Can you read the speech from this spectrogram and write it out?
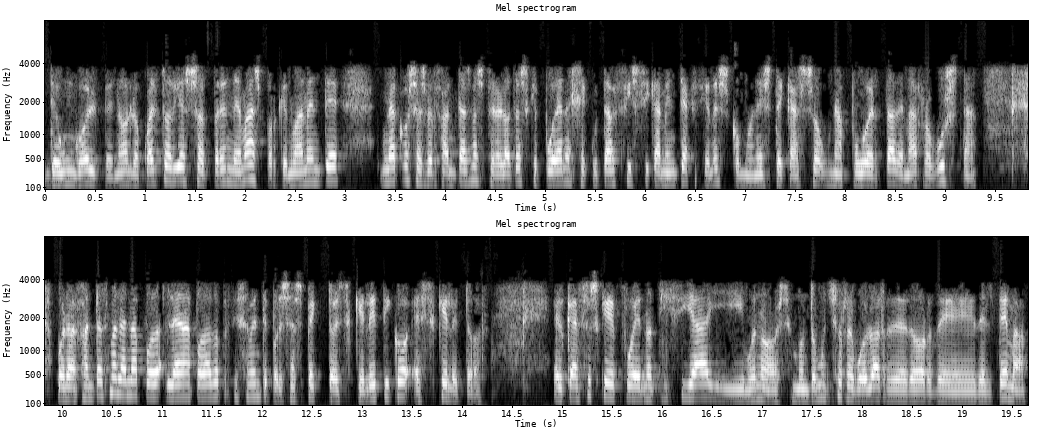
de un golpe, ¿no? Lo cual todavía sorprende más, porque normalmente una cosa es ver fantasmas, pero la otra es que puedan ejecutar físicamente acciones como en este caso una puerta además robusta. Bueno, al fantasma le han, le han apodado precisamente por ese aspecto esquelético Skeletor. El caso es que fue noticia y, bueno, se montó mucho revuelo alrededor del tema.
